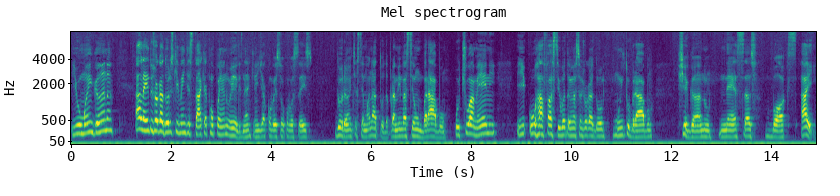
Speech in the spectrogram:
e o Mangana, além dos jogadores que vem em destaque acompanhando eles, né? Que a gente já conversou com vocês durante a semana toda. Para mim vai ser um brabo o Chuamene e o Rafa Silva também vai ser um jogador muito brabo chegando nessas box aí.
